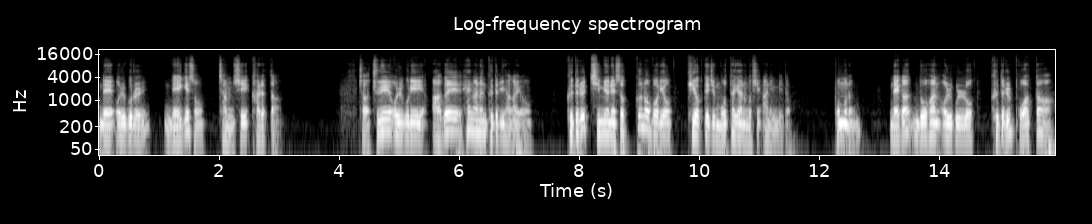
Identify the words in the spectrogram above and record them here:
내 얼굴을 내게서 잠시 가렸다. 자, 주의 얼굴이 악을 행하는 그들을 향하여 그들을 지면에서 끊어버려 기억되지 못하게 하는 것이 아닙니다. 본문은 내가 노한 얼굴로 그들을 보았다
